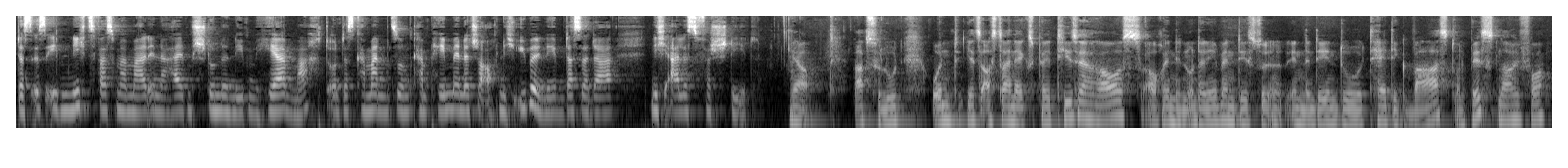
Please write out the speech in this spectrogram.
das ist eben nichts, was man mal in einer halben Stunde nebenher macht und das kann man so einem Campaign-Manager auch nicht übel nehmen, dass er da nicht alles versteht. Ja, absolut. Und jetzt aus deiner Expertise heraus, auch in den Unternehmen, in denen du tätig warst und bist nach wie vor,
